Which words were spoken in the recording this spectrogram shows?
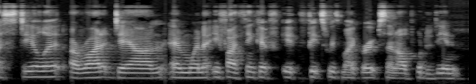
I steal it, I write it down, and when if I think it, it fits with my groups, then I'll put it in.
